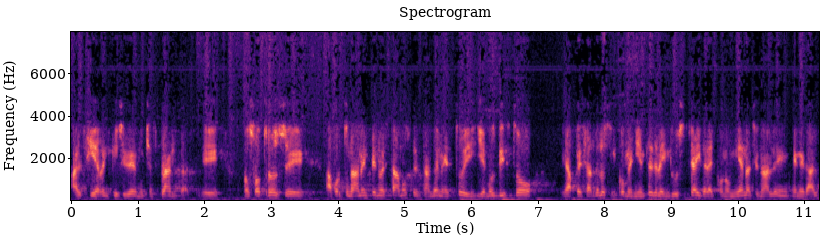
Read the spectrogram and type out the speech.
al cierre inclusive de muchas plantas. Eh, nosotros eh, afortunadamente no estamos pensando en esto y, hemos visto, a pesar de los inconvenientes de la industria y de la economía nacional en general,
